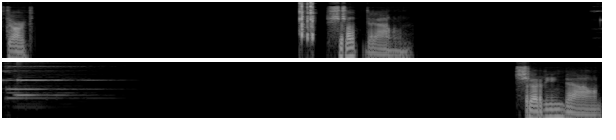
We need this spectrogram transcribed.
Start. Shut down. Shutting down.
